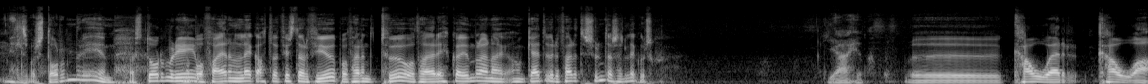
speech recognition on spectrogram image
Ég held að bara stormur í eigum það er stormur í Það er eigum búið að færa hann leik 8 fyrst ára 4 búið að færa hann til 2 og það er eitthvað umræðin að hann gæti verið færið til sundarsæl leikur sko. já hérna. Uh, KR KA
